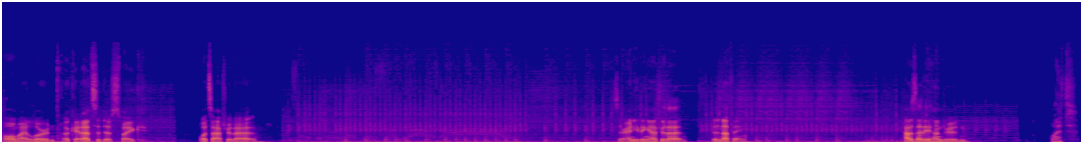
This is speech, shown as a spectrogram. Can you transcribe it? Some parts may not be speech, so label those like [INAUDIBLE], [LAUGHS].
Oh my lord. Okay, that's a diff spike. What's after that? Is there anything after that? There's nothing. How's that 800? What?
